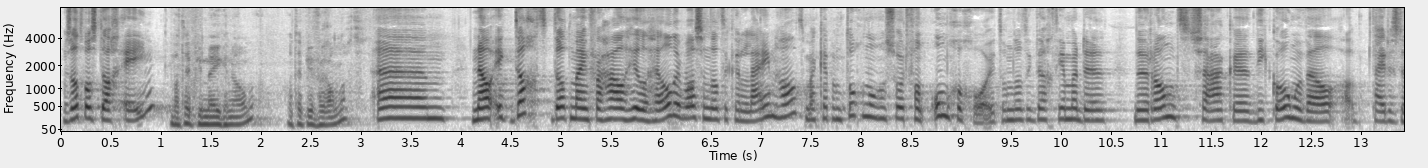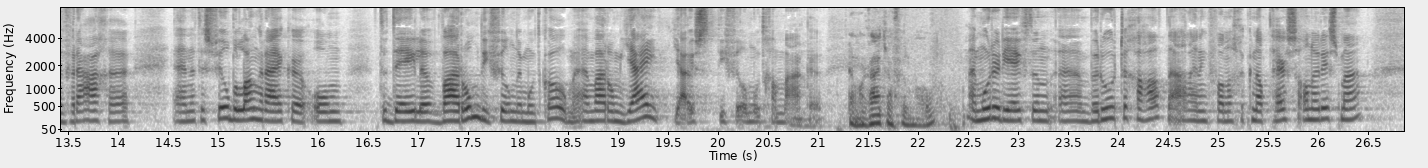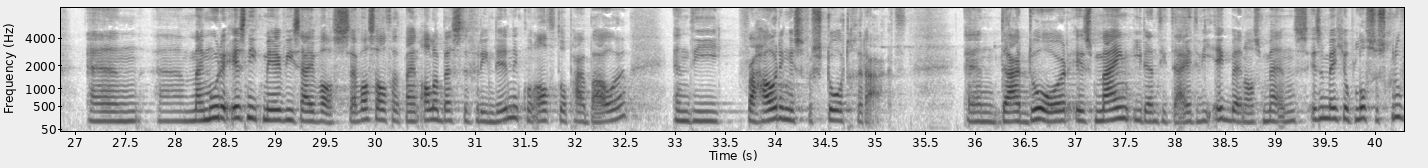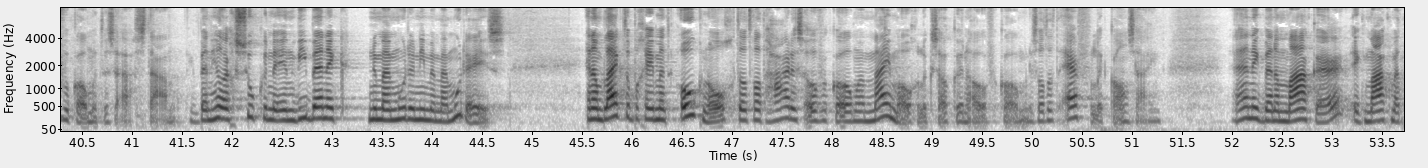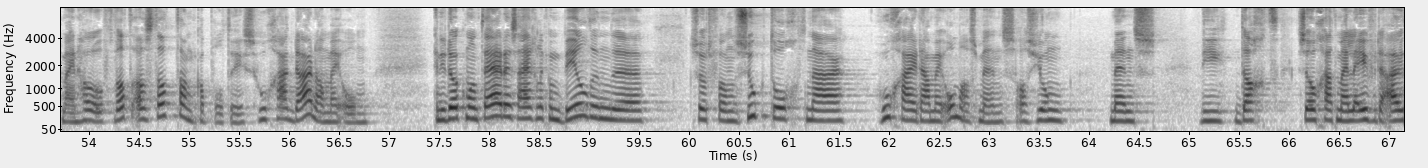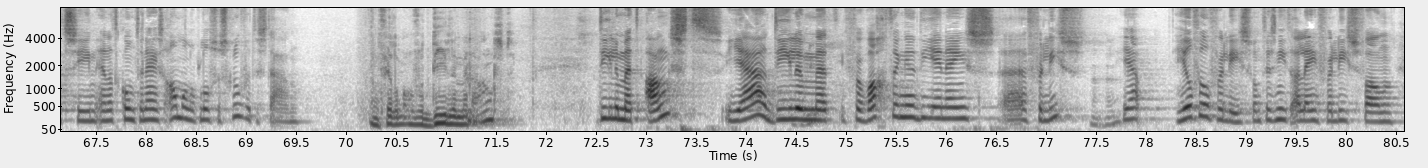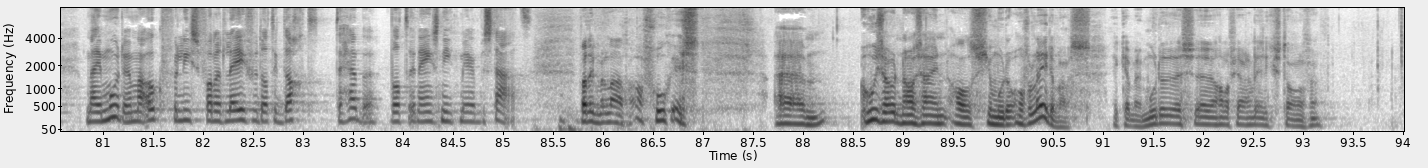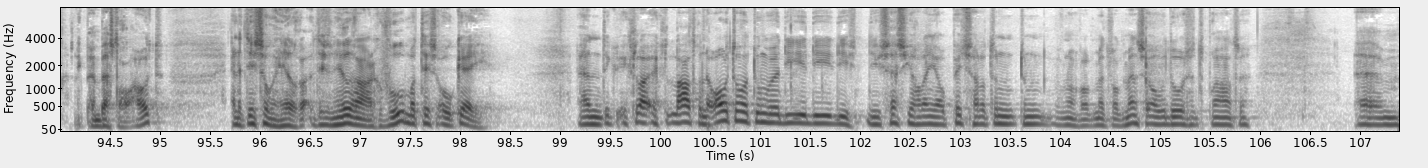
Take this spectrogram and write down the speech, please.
Dus dat was dag één. Wat heb je meegenomen? Wat heb je veranderd? Ehm, nou, ik dacht dat mijn verhaal heel helder was en dat ik een lijn had. Maar ik heb hem toch nog een soort van omgegooid. Omdat ik dacht, ja, maar de, de randzaken die komen wel uh, tijdens de vragen. En het is veel belangrijker om te delen waarom die film er moet komen. En waarom jij juist die film moet gaan maken. En waar gaat jouw film over? Mijn moeder die heeft een eh, beroerte gehad naar aanleiding van een geknapt hersenaneurysma. En eh, mijn moeder is niet meer wie zij was. Zij was altijd mijn allerbeste vriendin. Ik kon altijd op haar bouwen. En die verhouding is verstoord geraakt. En daardoor is mijn identiteit, wie ik ben als mens, is een beetje op losse schroeven komen te staan. Ik ben heel erg zoekende in wie ben ik nu mijn moeder niet meer mijn moeder is. En dan blijkt op een gegeven moment ook nog dat wat haar is overkomen, mij mogelijk zou kunnen overkomen. Dus dat het erfelijk kan zijn. En ik ben een maker, ik maak met mijn hoofd. Wat als dat dan kapot is? Hoe ga ik daar dan mee om? En die documentaire is eigenlijk een beeldende soort van zoektocht naar hoe ga je daarmee om als mens, als jong mens die dacht, zo gaat mijn leven eruit zien. En dat komt ineens allemaal op losse schroeven te staan. Een film over dealen met angst? Dealen met angst, ja. Dealen met verwachtingen die ineens eh, verlies. Ja. heel veel verlies. Want het is niet alleen verlies van mijn moeder, maar ook verlies van het leven dat ik dacht te hebben, wat ineens niet meer bestaat. Wat ik me later afvroeg is, ehm, hoe zou het nou zijn als je moeder overleden was? Ik heb mijn moeder is uh, een half jaar geleden gestorven. Ik ben best al oud. En het is, zo een, heel, het is een heel raar gevoel, maar het is oké. En ik, ik, later in de auto, toen we die, die, die, die sessie hadden in jouw pitch, hadden toen, toen nog wat, met wat mensen over door zitten praten. Ehm,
